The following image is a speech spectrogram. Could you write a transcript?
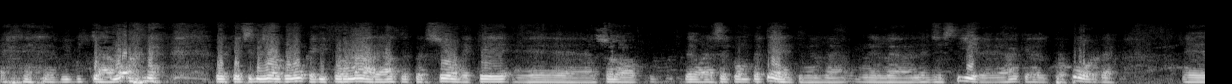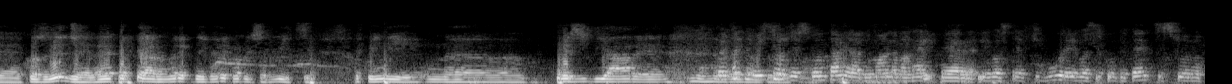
eh, vi, vi chiamo perché ci bisogna comunque di formare altre persone che eh, sono, devono essere competenti nel, nel, nel, gestire e anche nel proporre eh, cose del genere per creare veri, dei veri e propri servizi e quindi un uh, presidiare. Ma infatti mi sorge spontanea la domanda magari per le vostre figure, le vostre competenze sono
